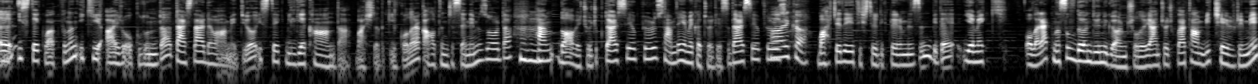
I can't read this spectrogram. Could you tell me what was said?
e, İstek Vakfı'nın iki ayrı okulunda dersler devam ediyor. İstek Bilge Kağan'da başladık ilk olarak. Altıncı senemiz orada. Hı hı. Hem doğa ve çocuk dersi yapıyoruz hem de yemek atölyesi dersi yapıyoruz. Harika. Bahçede yetiştirdiklerimizin bir de yemek olarak nasıl döndüğünü görmüş oluyor. Yani çocuklar tam bir çevrimi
